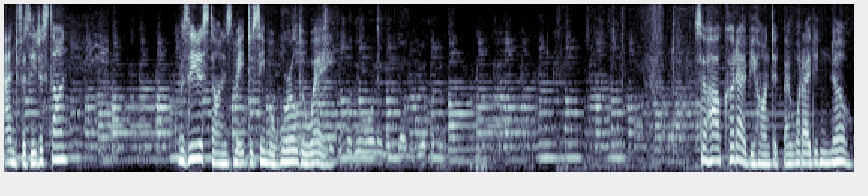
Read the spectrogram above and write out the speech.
And Waziristan? Waziristan is made to seem a world away. So, how could I be haunted by what I didn't know?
